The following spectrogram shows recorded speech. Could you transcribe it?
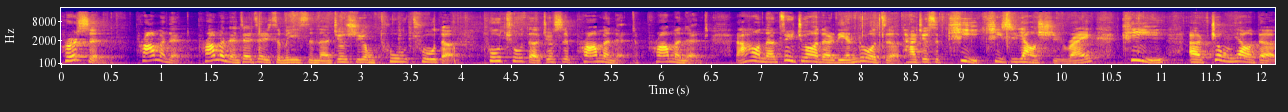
person. Prominent, prominent 在这里什么意思呢？就是用突出的，突出的就是 prominent, prominent。然后呢，最重要的联络者，他就是 key，key 是钥匙，right？key 呃重要的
